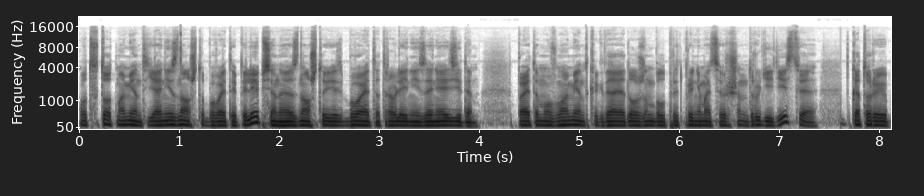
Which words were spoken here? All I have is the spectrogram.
вот в тот момент я не знал, что бывает эпилепсия, но я знал, что есть, бывает отравление изониазидом. Поэтому в момент, когда я должен был предпринимать совершенно другие действия, которые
